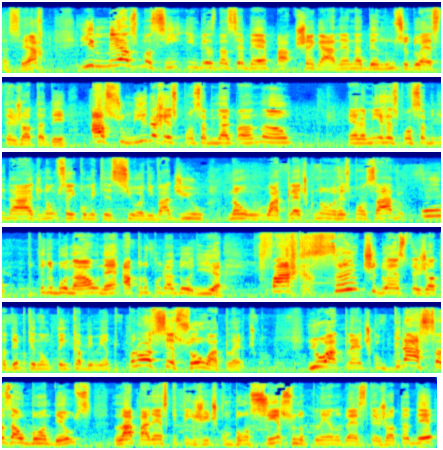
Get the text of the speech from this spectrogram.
tá certo? E mesmo assim, em vez da CBF chegar né, na denúncia do STJD, assumir a responsabilidade para não era minha responsabilidade, não sei como é que esse senhor invadiu, não, o Atlético não é responsável, o tribunal, né, a procuradoria farsante do STJD, porque não tem cabimento, processou o Atlético. E o Atlético, graças ao bom Deus, lá parece que tem gente com bom senso no pleno do STJD,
